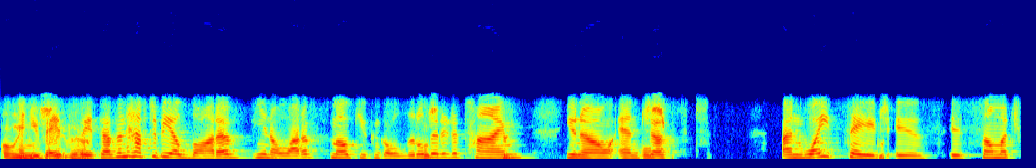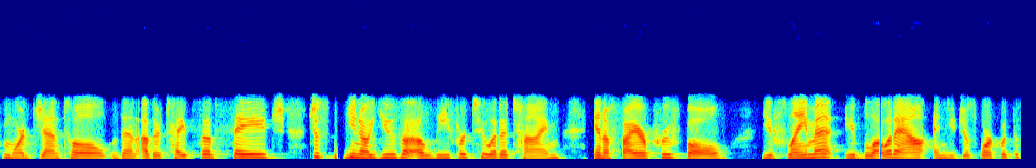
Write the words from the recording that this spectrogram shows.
I'll and you basically it doesn't have to be a lot of you know a lot of smoke. You can go a little bit at a time you know and just and white sage is is so much more gentle than other types of sage. Just you know use a, a leaf or two at a time in a fireproof bowl. You flame it you blow it out and you just work with the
